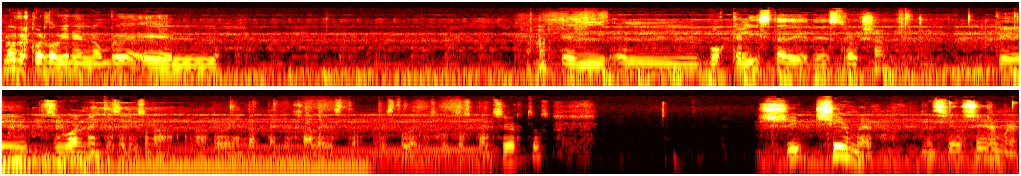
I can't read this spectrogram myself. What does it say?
no recuerdo bien el nombre, el, el, vocalista de, Destruction, que pues, igualmente se le hizo una, una reverenda pendejada esto, esto de los otros conciertos, Schirmer, el señor Schirmer,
